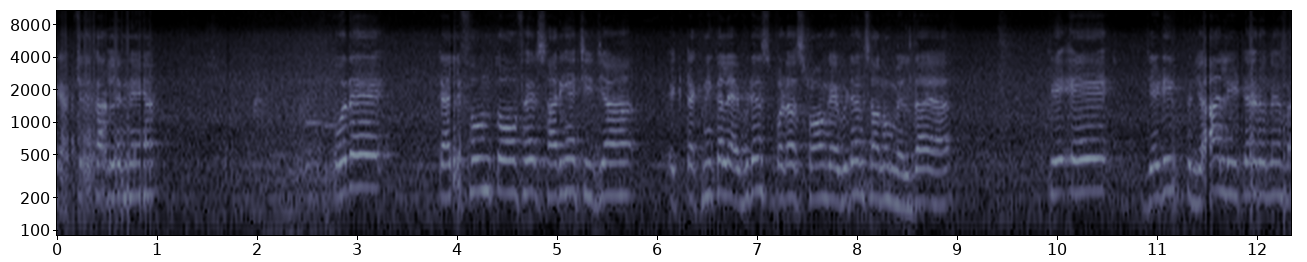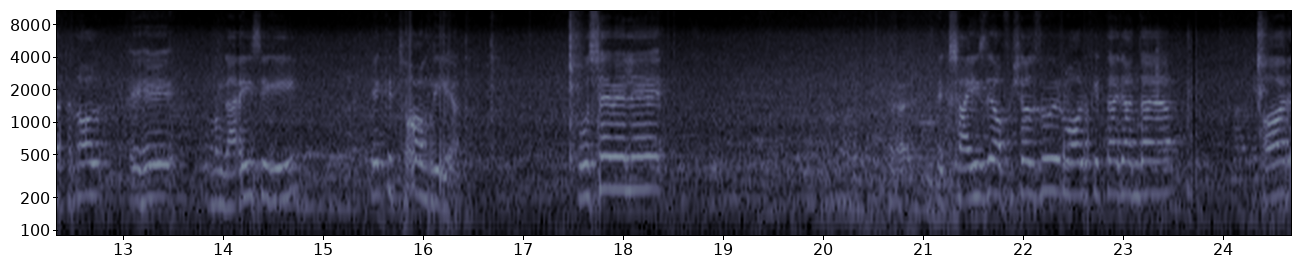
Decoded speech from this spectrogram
ਕੈਪਚਰ ਕਰ ਲੈਂਦੇ ਆ। ਉਹਦੇ ਟੈਲੀਫੋਨ ਤੋਂ ਫਿਰ ਸਾਰੀਆਂ ਚੀਜ਼ਾਂ, ਇੱਕ ਟੈਕਨੀਕਲ ਐਵੀਡੈਂਸ ਬੜਾ ਸਟਰੋਂਗ ਐਵੀਡੈਂਸ ਸਾਨੂੰ ਮਿਲਦਾ ਆ ਕਿ ਇਹ ਜਿਹੜੀ 50 ਲੀਟਰ ਉਹਨੇ ਮੈਥਨੋਲ ਇਹ ਮੰਗਾਈ ਸੀਗੀ, ਇਹ ਕਿੱਥੋਂ ਆਉਂਦੀ ਆ? ਉਸੇ ਵੇਲੇ ਐਕਸਾਈਜ਼ ਦੇ ਆਫੀਸ਼ੀਅਲਸ ਨੂੰ ਇਨਵੋਲਵ ਕੀਤਾ ਜਾਂਦਾ ਆ। ਔਰ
